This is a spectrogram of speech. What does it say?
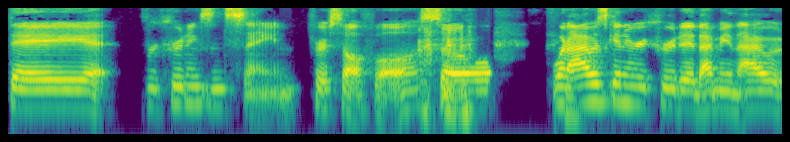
they recruiting's insane for softball. So when I was getting recruited, I mean, I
